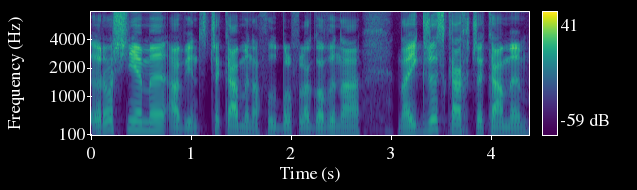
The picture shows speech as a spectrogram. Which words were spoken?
rośniemy, a więc czekamy na futbol flagowy na, na igrzyskach, czekamy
